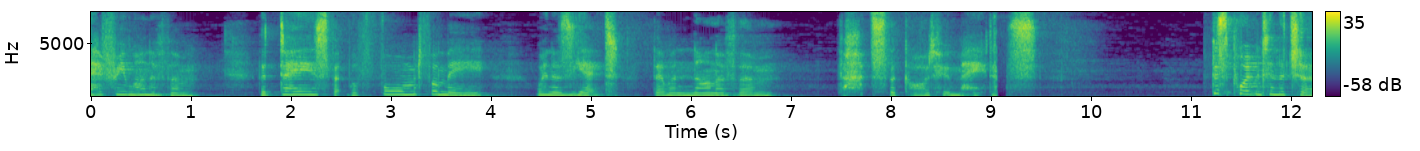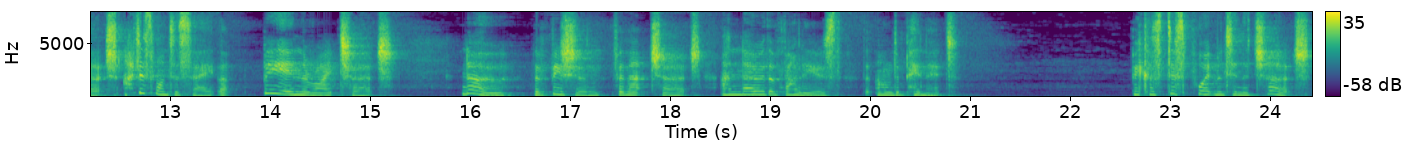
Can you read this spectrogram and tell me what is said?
every one of them, the days that were formed for me when as yet there were none of them. That's the God who made us. Disappointment in the church. I just want to say that be in the right church. Know the vision for that church and know the values that underpin it. Because disappointment in the church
